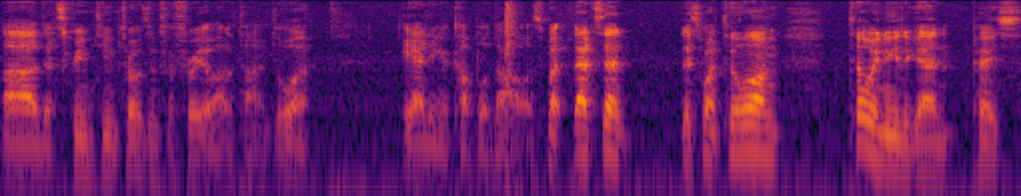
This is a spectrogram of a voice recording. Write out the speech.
uh, that Scream Team throws in for free a lot of times, or adding a couple of dollars. But that said, this went too long. Till we meet again. Peace.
